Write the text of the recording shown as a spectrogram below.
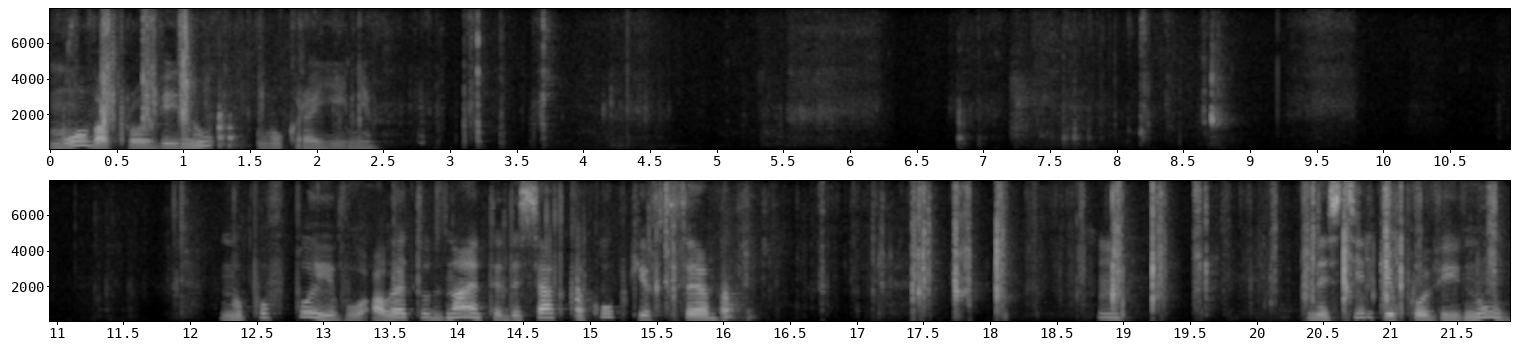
мова про війну в Україні? Ну, по впливу, але тут, знаєте, десятка кубків це не стільки про війну.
